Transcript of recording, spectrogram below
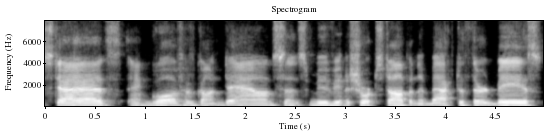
stats and glove have gone down since moving to shortstop and then back to third base.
